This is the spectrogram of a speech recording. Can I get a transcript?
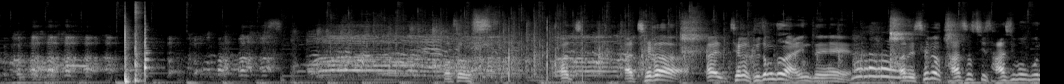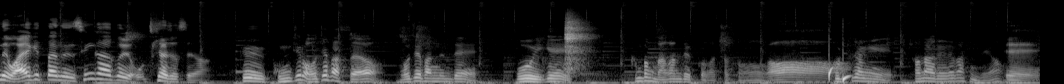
어서 오시 아, 제- 아 제가 아 제가 그 정도는 아닌데 아 근데 새벽 5시 45분에 와야겠다는 생각을 어떻게 하셨어요? 그 공지를 어제 봤어요. 어제 봤는데 오 이게 금방 마감될 것 같아서 아 골프장에 전화를 해봤는데요. 예.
